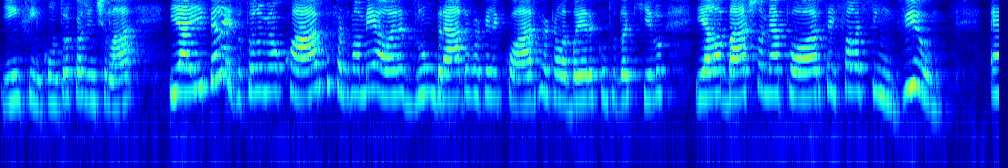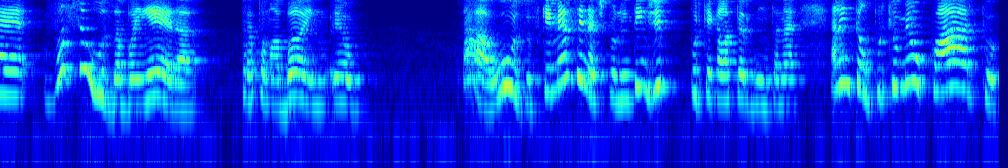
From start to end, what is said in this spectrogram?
e enfim, encontrou com a gente lá. E aí, beleza, eu tô no meu quarto, faz uma meia hora deslumbrada com aquele quarto, com aquela banheira, com tudo aquilo, e ela bate na minha porta e fala assim, viu, é, você usa banheira para tomar banho? Eu, ah, uso. Fiquei meio assim, né? Tipo, eu não entendi por que, que ela pergunta, né? Ela, então, porque o meu quarto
